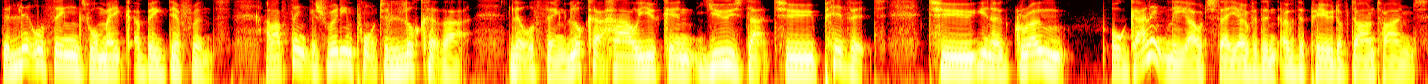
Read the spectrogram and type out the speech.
The little things will make a big difference. And I think it's really important to look at that little thing. Look at how you can use that to pivot, to, you know, grow organically, I would say, over the over the period of down times.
